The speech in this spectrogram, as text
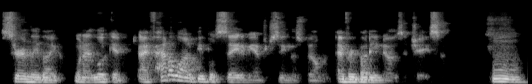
certainly like when I look at, I've had a lot of people say to me after seeing this film, everybody knows a Jason Mm.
